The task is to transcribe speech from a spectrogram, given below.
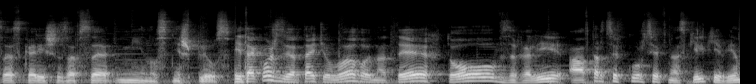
це скоріше за все мінус, ніж плюс. І також звертайте увагу на те, хто взагалі автор цих курсів, наскільки він.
